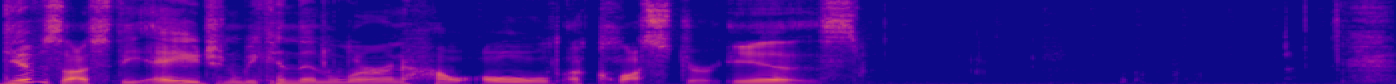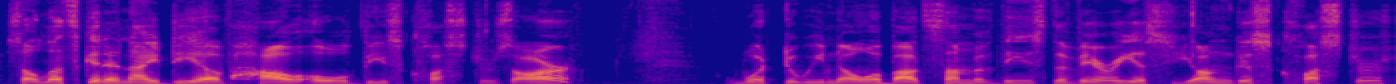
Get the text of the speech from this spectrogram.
gives us the age and we can then learn how old a cluster is. So let's get an idea of how old these clusters are. What do we know about some of these? The various youngest clusters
